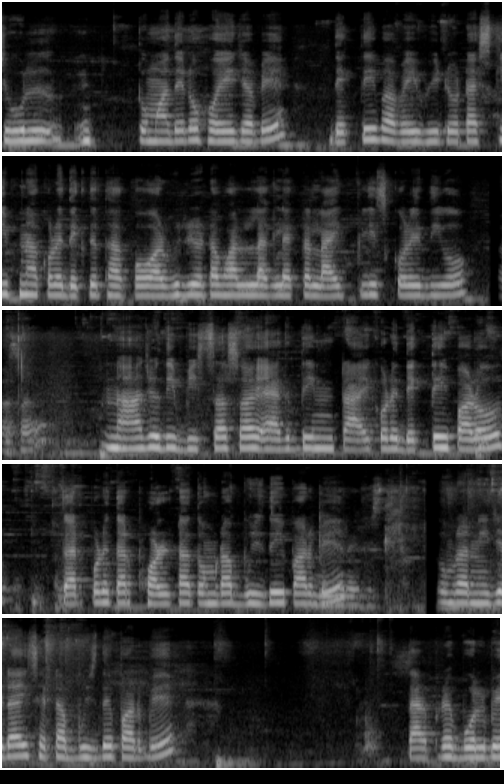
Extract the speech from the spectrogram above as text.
চুল তোমাদেরও হয়ে যাবে। দেখতেই পাবে এই ভিডিওটা স্কিপ না করে দেখতে থাকো। আর ভিডিওটা ভালো লাগলে একটা লাইক প্লিজ করে দিও। না যদি বিশ্বাস হয় একদিন ট্রাই করে দেখতেই পারো। তারপরে তার ফলটা তোমরা বুঝতেই পারবে। তোমরা নিজেরাই সেটা বুঝতে পারবে। তারপরে বলবে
